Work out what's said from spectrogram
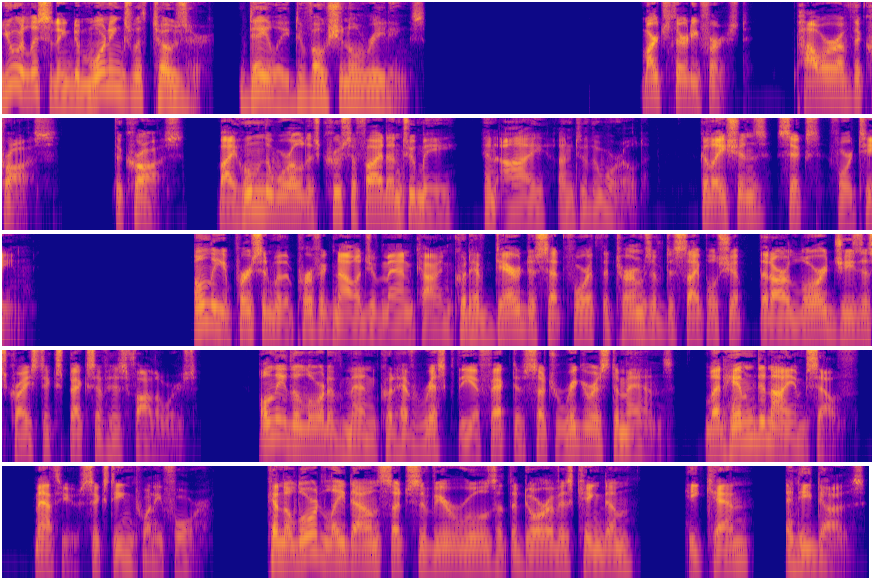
You are listening to Mornings with Tozer, daily devotional readings. March 31st. Power of the Cross. The Cross, by whom the world is crucified unto me, and I unto the world. Galatians 6:14. Only a person with a perfect knowledge of mankind could have dared to set forth the terms of discipleship that our Lord Jesus Christ expects of his followers. Only the Lord of men could have risked the effect of such rigorous demands. Let him deny himself. Matthew 16:24. Can the Lord lay down such severe rules at the door of his kingdom? He can, and he does.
